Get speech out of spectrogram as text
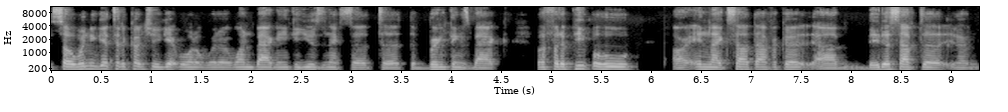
so when you get to the country, you get one with a one bag, and you can use the next to, to to bring things back. But for the people who are in like South Africa, um, they just have to, you know,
